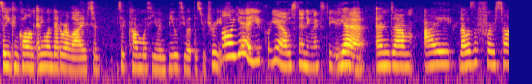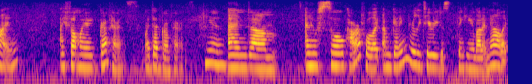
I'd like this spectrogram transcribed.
so you can call on anyone dead or alive to to come with you and be with you at this retreat. Oh yeah, you. Yeah, I was standing next to you. yeah, and um, I that was the first time I felt my grandparents, my dead grandparents, Yeah. and um, and it was so powerful. Like I'm getting really teary just thinking about it now. Like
